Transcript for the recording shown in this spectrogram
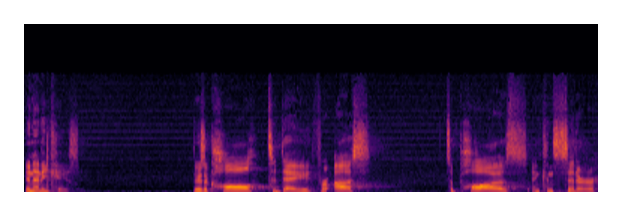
In any case, there's a call today for us to pause and consider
